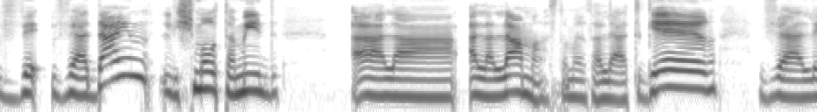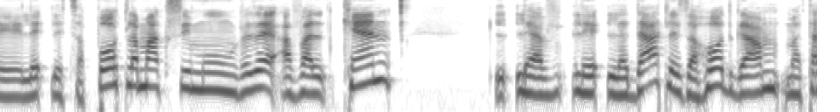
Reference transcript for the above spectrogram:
ו- ועדיין לשמור תמיד על, ה- על הלמה, זאת אומרת, על לאתגר ועל אה, לצפות למקסימום וזה, אבל כן, לדעת לזהות גם מתי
